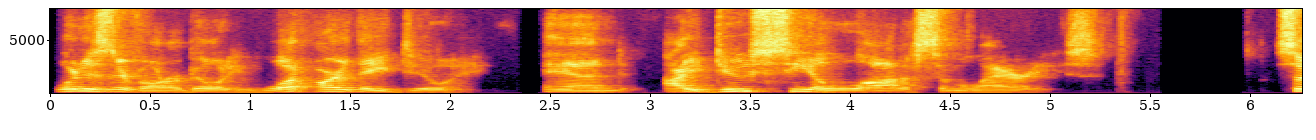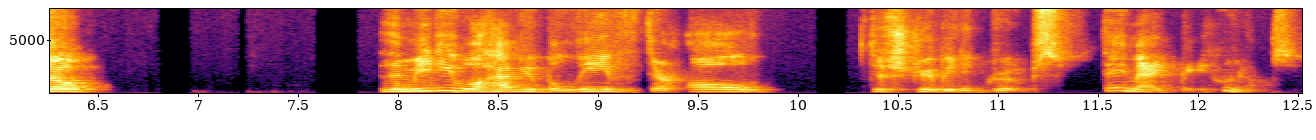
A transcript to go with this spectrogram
what is their vulnerability? What are they doing? And I do see a lot of similarities. So the media will have you believe that they're all distributed groups. They might be, who knows?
